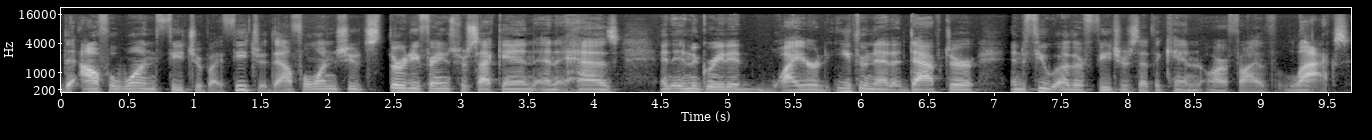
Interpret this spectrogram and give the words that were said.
the Alpha 1 feature by feature. The Alpha 1 shoots 30 frames per second and it has an integrated wired Ethernet adapter and a few other features that the Canon R5 lacks.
